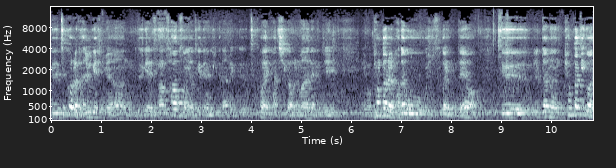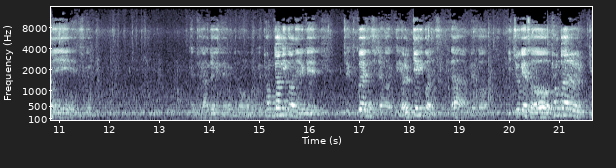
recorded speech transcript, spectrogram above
그 특허를 가지고 계시면 그게 사업, 사업성이 어떻게 되는지 그 다음에 그 특허의 가치가 얼마나 되는지 뭐 평가를 받아보실 수가 있는데요. 그 일단은 평가기관이 지금 대상적인 내용인데 넘어가고 평가기관이 이렇게 제 국가에서 지정한 그 10개 기관이 있습니다. 그래서 이쪽에서 평가를 비-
